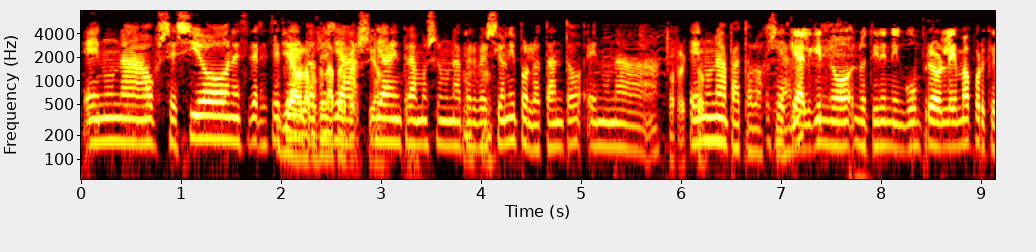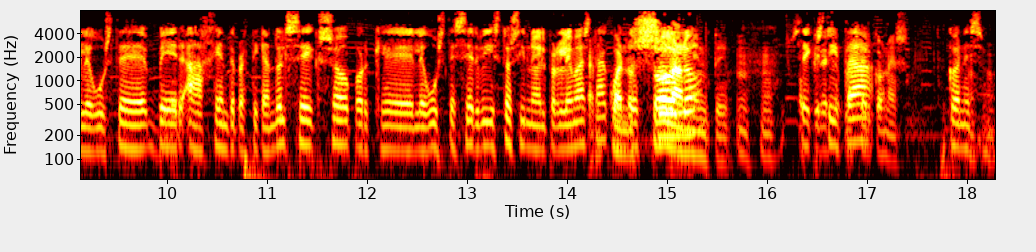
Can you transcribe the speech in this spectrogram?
en una obsesión, etcétera, etcétera, entonces ya, ya entramos en una perversión y por lo tanto en una, Correcto. en una O patología. sea, que ¿no? alguien no, no tiene ningún problema porque le guste ver a gente practicando el sexo, porque le guste ser visto, sino el problema está cuando, solo solamente se excita con eso. Con eso.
